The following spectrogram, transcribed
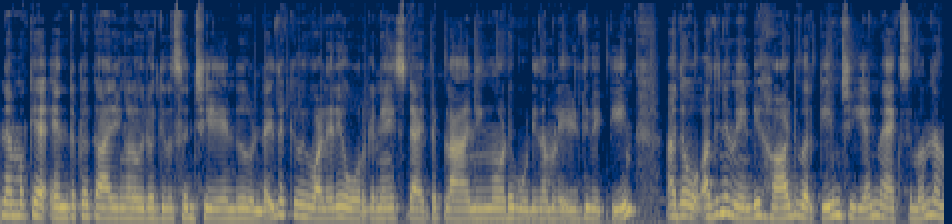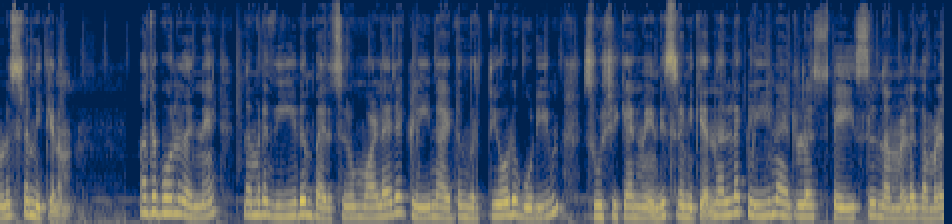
നമുക്ക് എന്തൊക്കെ കാര്യങ്ങൾ ഓരോ ദിവസം ചെയ്യേണ്ടതുണ്ട്? ഇതൊക്കെ വളരെ ഓർഗനൈസ്ഡ് ആയിട്ട് പ്ലാനിങ്ങോട് കൂടി നമ്മൾ എഴുതി വെക്കുകയും അതോ അതിനു വേണ്ടി ഹാർഡ് വർക്കുകയും ചെയ്യാൻ മാക്സിമം നമ്മൾ ശ്രമിക്കണം. അതുപോലെ തന്നെ നമ്മുടെ വീടും പരിസരവും വളരെ ക്ലീൻ ആയിട്ടും വൃത്തിയോടുകൂടിയും സൂക്ഷിക്കാൻ വേണ്ടി ശ്രമിക്കുക. നല്ല ക്ലീൻ ആയിട്ടുള്ള സ്പേസിൽ നമ്മൾ നമ്മുടെ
